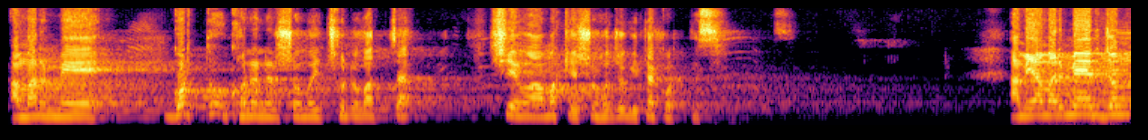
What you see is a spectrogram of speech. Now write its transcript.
আমার মেয়ে গর্ত খননের সময় ছোট বাচ্চা, সেও আমাকে সহযোগিতা করতেছে। আমি আমার মেয়ের জন্য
